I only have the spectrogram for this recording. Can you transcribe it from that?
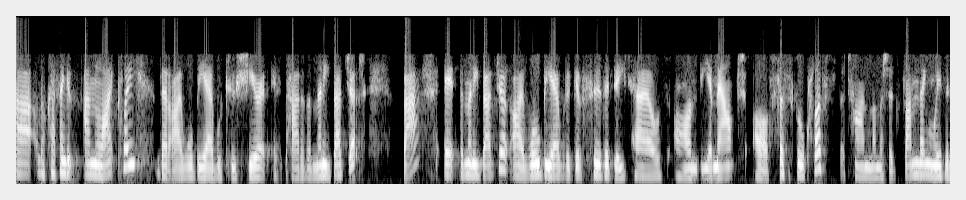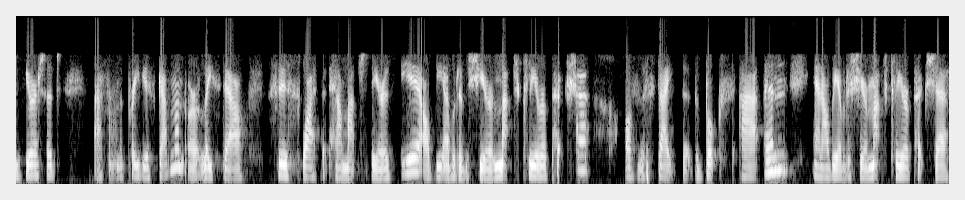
Uh, look, I think it's unlikely that I will be able to share it as part of the mini budget. But at the mini budget, I will be able to give further details on the amount of fiscal cliffs, the time limited funding we've inherited uh, from the previous government, or at least our first swipe at how much there is there. I'll be able to share a much clearer picture of the state that the books are in, and I'll be able to share a much clearer picture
